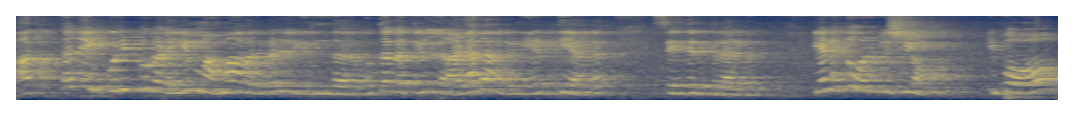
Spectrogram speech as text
அத்தனை குறிப்புகளையும் அம்மா அவர்கள் இந்த புத்தகத்தில் அழகாக நேர்த்தியாக செய்திருக்கிறார்கள். எனக்கு ஒரு விஷயம். இப்போ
